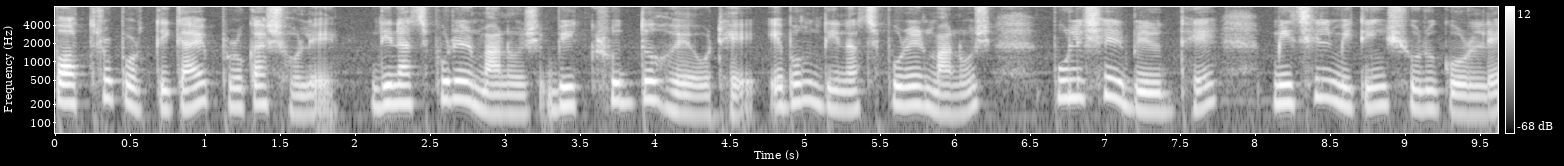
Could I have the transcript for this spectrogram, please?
পত্রপত্রিকায় প্রকাশ হলে দিনাজপুরের মানুষ বিক্ষুব্ধ হয়ে ওঠে এবং দিনাজপুরের মানুষ পুলিশের বিরুদ্ধে মিছিল মিটিং শুরু করলে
